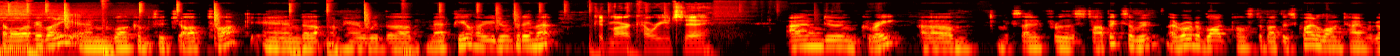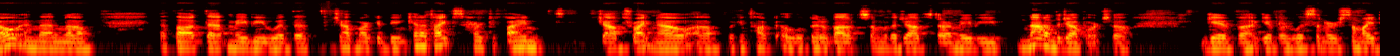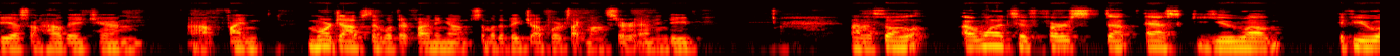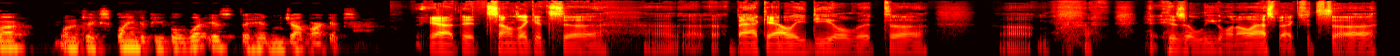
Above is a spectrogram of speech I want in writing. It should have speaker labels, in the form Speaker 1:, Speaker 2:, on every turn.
Speaker 1: Hello, everybody, and welcome to Job Talk. And uh, I'm here with uh, Matt Peal. How are you doing today, Matt?
Speaker 2: Good, Mark. How are you today?
Speaker 1: I'm doing great. Um, I'm excited for this topic. So, I wrote a blog post about this quite a long time ago, and then uh, I thought that maybe with the job market being kind of tight, it's hard to find jobs right now. Uh, we can talk a little bit about some of the jobs that are maybe not on the job board. So, give uh, give our listeners some ideas on how they can uh, find more jobs than what they're finding on some of the big job boards like Monster and Indeed. Uh, so I wanted to first uh, ask you um, if you uh, wanted to explain to people what is the hidden job market.
Speaker 2: Yeah, it sounds like it's a, a back alley deal that uh, um, is illegal in all aspects. It's uh,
